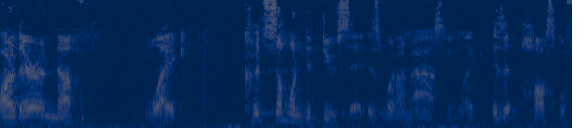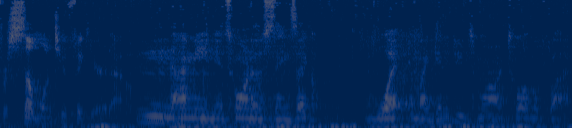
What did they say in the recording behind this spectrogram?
are there enough like could someone deduce it is what I'm asking. Like is it possible for someone to figure it out? Mm, I mean, it's one of those things like, what am I going to do tomorrow at twelve oh five?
